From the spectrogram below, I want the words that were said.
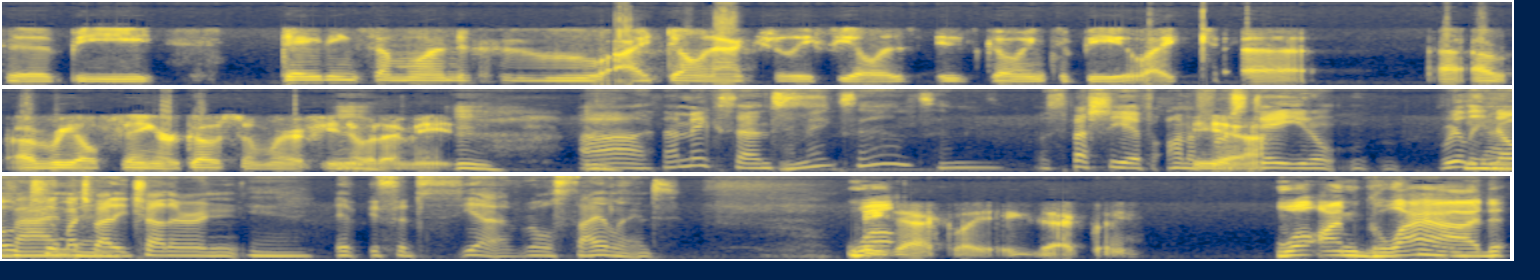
to be dating someone who I don't actually feel is is going to be like uh, a a real thing or go somewhere. If you know what I mean. Ah, that makes sense. That makes sense. I mean, Especially if on a first Yeah. date you don't really You're know not too much vibing. about each other, and Yeah. if, if it's yeah, real silent. Well, exactly. Exactly. well, I'm glad.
